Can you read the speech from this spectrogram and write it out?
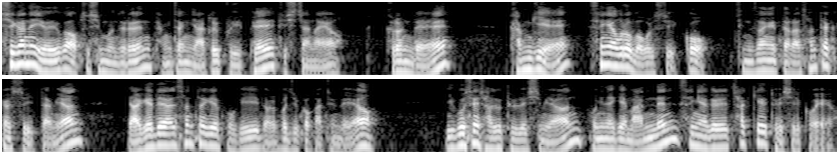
시간의 여유가 없으신 분들은 당장 약을 구입해 드시잖아요. 그런데 감기에 생약으로 먹을 수 있고 증상에 따라 선택할 수 있다면 약에 대한 선택의 폭이 넓어질 것 같은데요. 이곳에 자주 들르시면 본인에게 맞는 생약을 찾게 되실 거예요.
